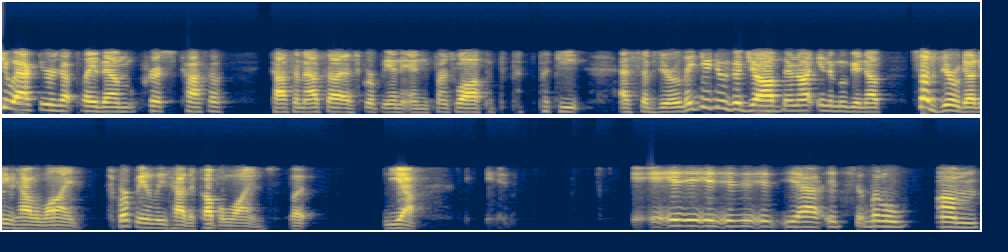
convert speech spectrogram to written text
two actors that play them, Chris Casa Casamassa as Scorpion and Francois Petit as Sub Zero, they do do a good job. They're not in the movie enough. Sub Zero doesn't even have a line. Scorpion at least had a couple lines, but yeah, it, it, it, it, yeah, it's a little um,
